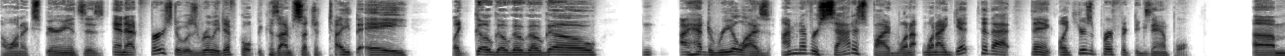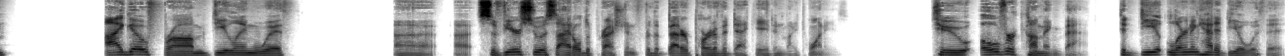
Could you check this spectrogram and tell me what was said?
I want experiences. And at first it was really difficult because I'm such a type A, like go, go, go, go, go. I had to realize I'm never satisfied when I, when I get to that thing. Like here's a perfect example. Um, I go from dealing with uh, uh, severe suicidal depression for the better part of a decade in my 20s to overcoming that, to deal, learning how to deal with it,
